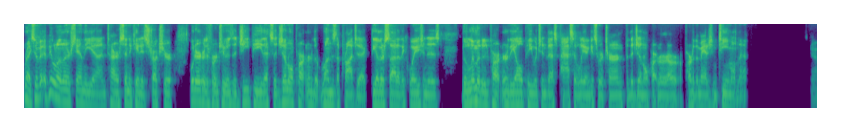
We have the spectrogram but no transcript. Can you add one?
Right. So if, people don't understand the uh, entire syndicated structure, what Eric is referring to is the GP. That's a general partner that runs the project. The other side of the equation is the limited partner, the LP, which invests passively and gets a return, but the general partner are part of the managing team on that. Yeah.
